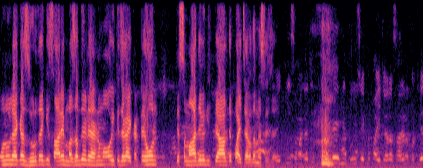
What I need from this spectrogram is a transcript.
ਉਹਨੂੰ ਲੈ ਕੇ ਜ਼ਰੂਰਤ ਹੈ ਕਿ ਸਾਰੇ ਮਜ਼ਹਬ ਦੇ ਰਹਿਨੁਮਾ ਉਹ ਇੱਕ ਜਗ੍ਹਾ ਇਕੱਠੇ ਹੋਣ ਤੇ ਸਮਾਜ ਦੇ ਵਿੱਚ ਪਿਆਰ ਤੇ ਭਾਈਚਾਰੇ ਦਾ ਮੈਸੇਜ ਹੈ। ਕੀ ਸਮਝਦਾ ਜੀ ਸਾਰੇ ਹਿੰਦੂ ਸਿੱਖ ਭਾਈਚਾਰਾ ਸਾਰਿਆਂ ਨੂੰ ਇਕੱਠੇ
